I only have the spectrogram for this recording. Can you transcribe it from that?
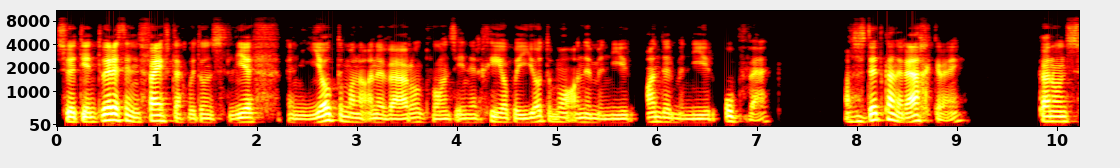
So teen 2050 moet ons leef in heeltemal 'n ander wêreld waar ons energie op 'n heeltemal ander manier ander manier opwek. As ons dit kan regkry, kan ons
